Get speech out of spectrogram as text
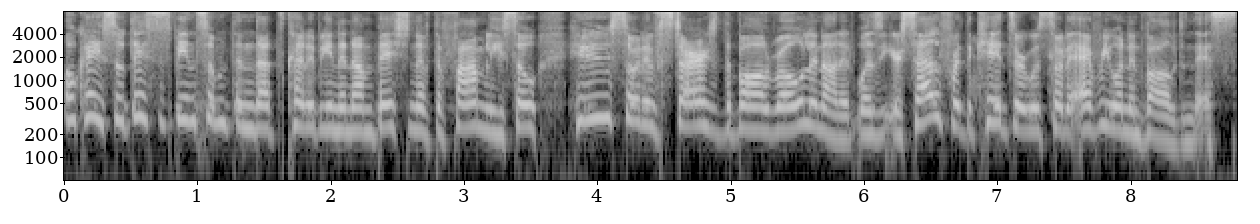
Okay, so this has been something that's kind of been an ambition of the family. So who sort of started the ball rolling on it? Was it yourself or the kids, or was sort of everyone involved in this?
